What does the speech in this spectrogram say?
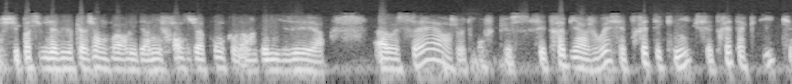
je sais pas si vous avez l'occasion de voir le dernier France-Japon qu'on a organisé à, Auxerre. Je trouve que c'est très bien joué, c'est très technique, c'est très tactique.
